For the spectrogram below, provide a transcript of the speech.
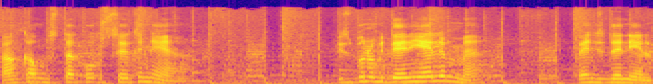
Kanka ıstakoz seti ne ya? Biz bunu bir deneyelim mi? Bence deneyelim.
